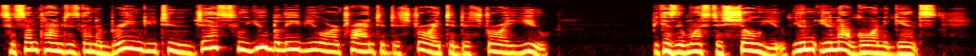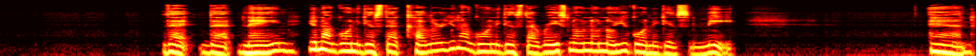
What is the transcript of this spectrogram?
So sometimes it's going to bring you to just who you believe you are trying to destroy to destroy you because it wants to show you. you you're not going against that that name. You're not going against that color. You're not going against that race. No, no, no. You're going against me. And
